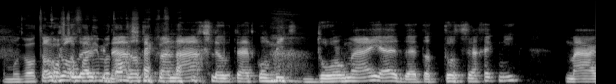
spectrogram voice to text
Dat moet wel te Ook wel leuk, nadat ik ben aangesloten. Het komt niet door mij, hè, dat, dat, zeg ik niet. Maar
